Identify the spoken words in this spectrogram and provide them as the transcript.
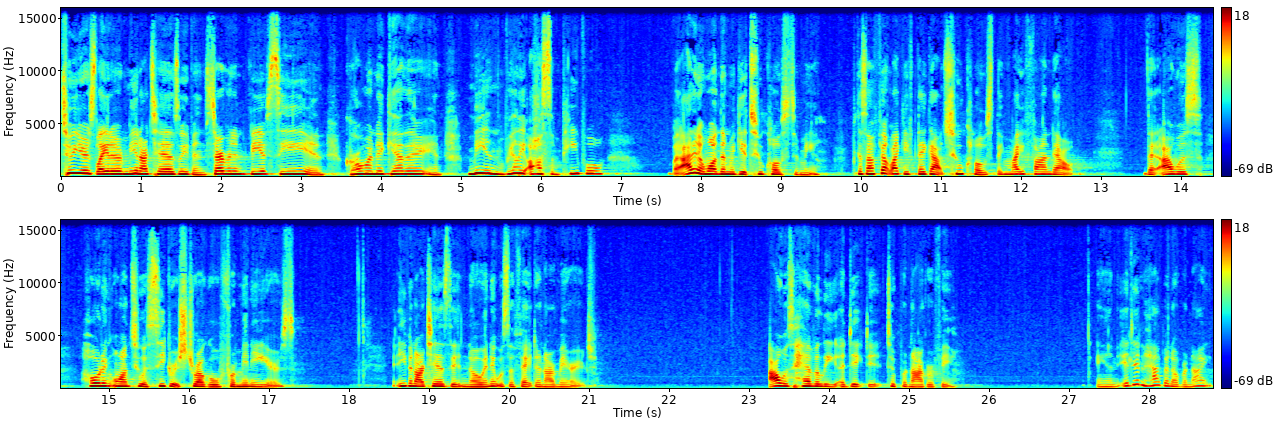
Two years later, me and Artez, we've been serving in VFC and growing together and meeting really awesome people. But I didn't want them to get too close to me because I felt like if they got too close, they might find out that I was holding on to a secret struggle for many years. Even Artez didn't know, and it was affecting our marriage. I was heavily addicted to pornography, and it didn't happen overnight.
